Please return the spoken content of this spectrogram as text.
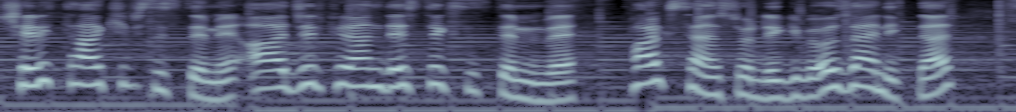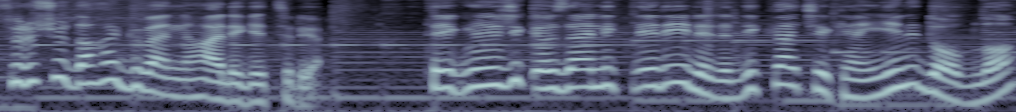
şerit takip sistemi, acil fren destek sistemi ve park sensörleri gibi özellikler sürüşü daha güvenli hale getiriyor. Teknolojik özellikleriyle de dikkat çeken yeni Doblo,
